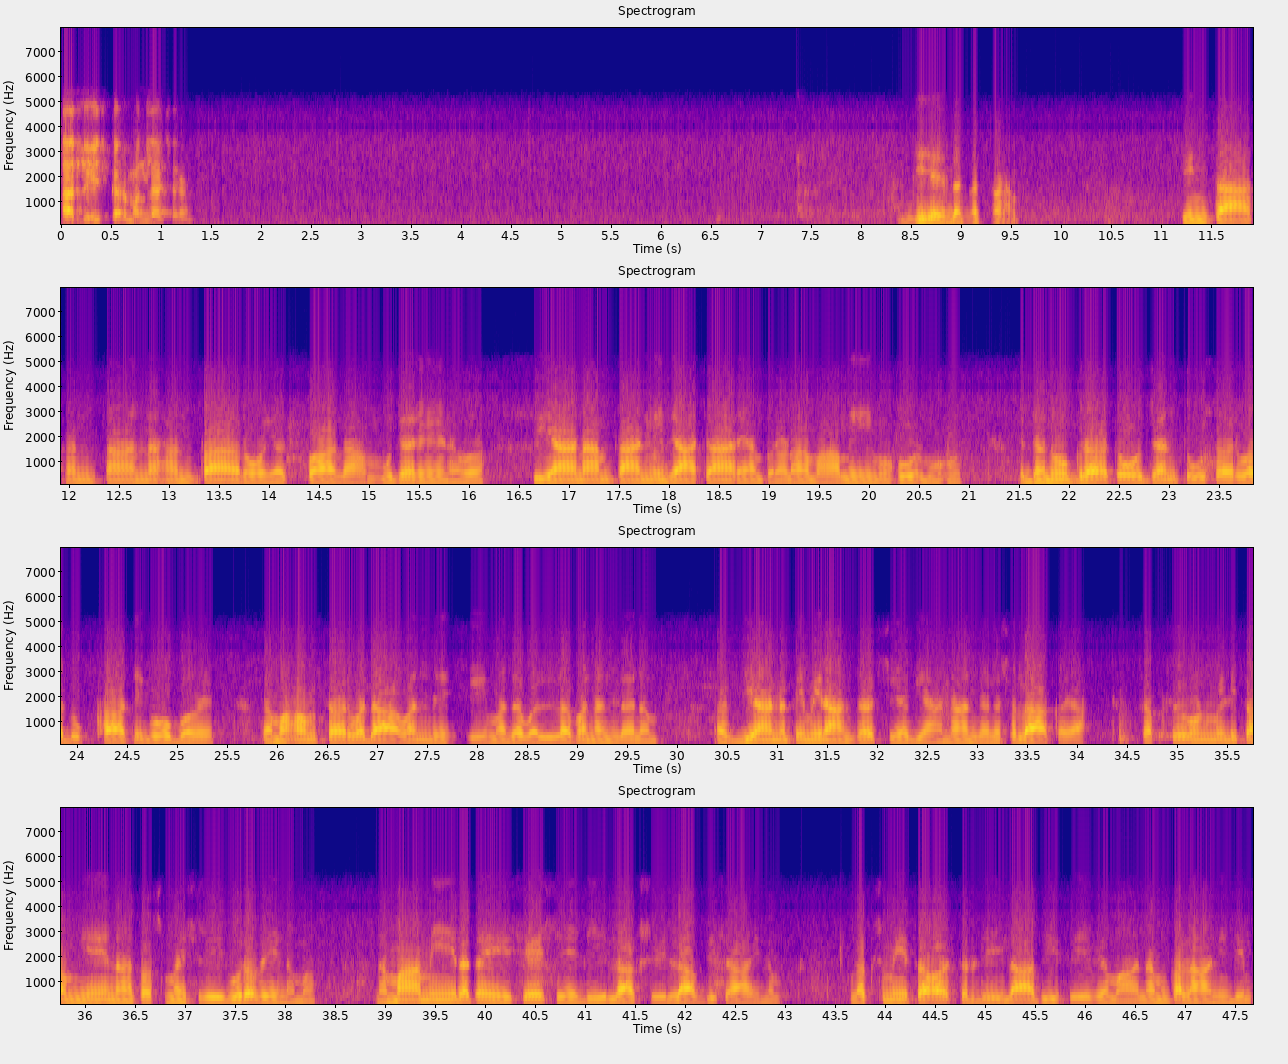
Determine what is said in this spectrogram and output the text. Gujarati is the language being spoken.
આ દ્વિજ કર મંગલાચરણ. જીજે દંડવત પ્રણામ ચિંતા સંતાન હંતારો યત્પાદાંબુજરેણવ પ્રિયાનામ તાન્નિજાચાર્યં પ્રણમામી મુહુર્મુહુઃ તદનુગ્રહતો જંતુ સર્વદુઃખાતિગો ભવેत् તમહં સર્વદા વંદે શ્રીમદવલ્લભનંદનम् अज्ञानतिमिरान्धस्य ज्ञानाञ्जनशलाकया चक्षुरुन्मिलितं तस्मै श्रीगुरवे नमः नमामि हृदये शेषे लीलाक्षीलाब्धिशायिनं लक्ष्मीसहस्रलीलाभिसेव्यमानं कलानिधिं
